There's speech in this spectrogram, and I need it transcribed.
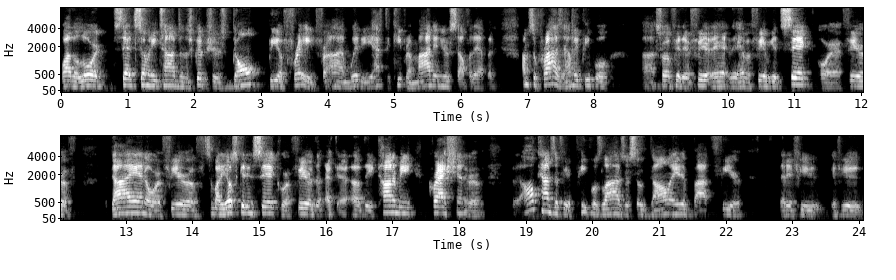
why the Lord said so many times in the scriptures, don't be afraid, for I am with you. You have to keep reminding yourself of that. But I'm surprised at how many people uh, sort of fear their fear, they have a fear of getting sick or a fear of dying or a fear of somebody else getting sick or a fear of the, of the economy crashing or all kinds of fear. People's lives are so dominated by fear that if you, if you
